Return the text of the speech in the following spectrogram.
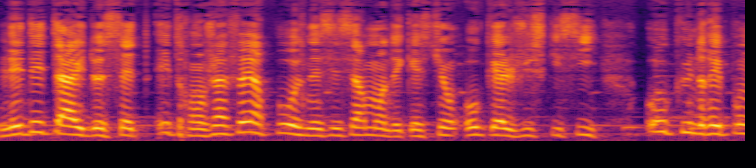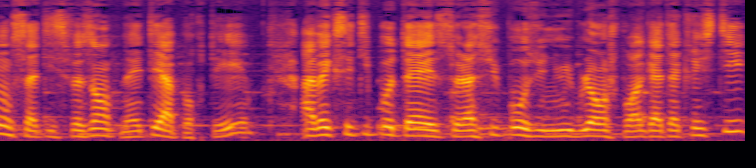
Les détails de cette étrange affaire posent nécessairement des questions auxquelles jusqu'ici aucune réponse satisfaisante n'a été apportée. Avec cette hypothèse, cela suppose une nuit blanche pour Agatha Christie,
